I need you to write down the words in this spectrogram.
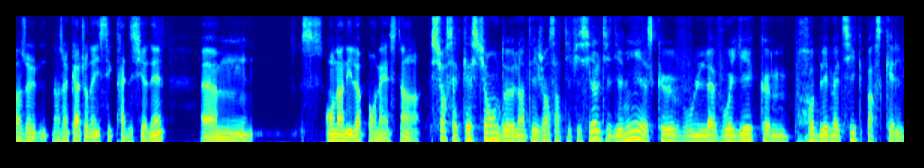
dans un, dans un cadre journalistique traditionnel. Euh, on en est là pour l'instant. Sur cette question de l'intelligence artificielle, Tidiani, est-ce que vous la voyez comme problématique parce qu'elle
